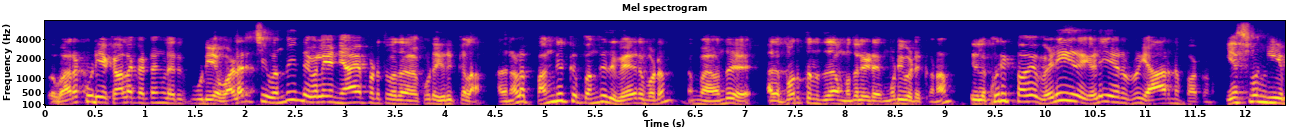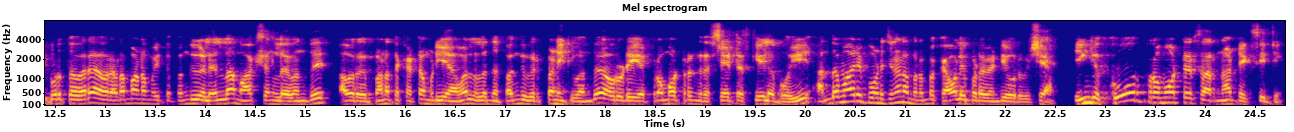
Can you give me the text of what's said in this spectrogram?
வரக்கூடிய காலகட்டங்களில் இருக்கக்கூடிய வளர்ச்சி வந்து இந்த விலையை நியாயப்படுத்துவதாக கூட இருக்கலாம். அதனால பங்குக்கு பங்கு இது வேறுபடும். நம்ம வந்து அதை பொறுத்திருந்துதான் முதலீடு முடிவெடுக்கணும். இதுல குறிப்பாக வெளியே வெளியேறவர் யாருன்னு பார்க்கணும். எஸ் வங்கியை பொறுத்தவரை அவர் அடமானம் வைத்த பங்குகள் எல்லாம் ஆக்ஷன்ல வந்து அவர் பணத்தை கட்ட முடியாமல் அல்லது அந்த பங்கு விற்பனைக்கு வந்து அவருடைய ப்ரொமோட்டருங்கிற ஸ்டேட்டஸ் கீழே போய் அந்த மாதிரி போனுச்சுன்னா நம்ம ரொம்ப கவலைப்பட வேண்டிய ஒரு விஷயம். இங்க core promoters are not exiting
